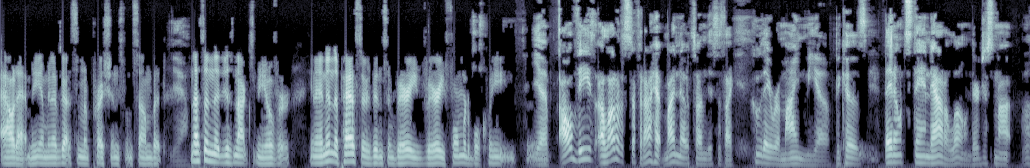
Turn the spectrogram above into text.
out at me. I mean, I've got some impressions from some, but Yeah. nothing that just knocks me over. You know, and in the past, there's been some very, very formidable queens. So- Yeah. All these, a lot of the stuff that I have, my notes on this is like who they remind me of because they don't stand out alone. They're just not, ugh,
